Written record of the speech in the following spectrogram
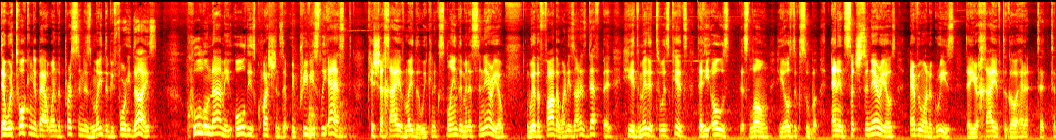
That we're talking about when the person is made before he dies. Kulunami, all these questions that we previously asked, kishachayev maida, we can explain them in a scenario where the father, when he's on his deathbed, he admitted to his kids that he owes this loan, he owes the ksuba. And in such scenarios, everyone agrees that you're chayiv to go ahead and to, to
